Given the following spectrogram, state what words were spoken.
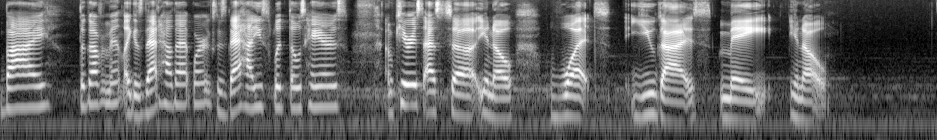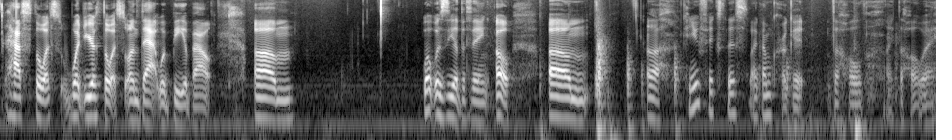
by the government? Like, is that how that works? Is that how you split those hairs? I'm curious as to, you know, what you guys may, you know, have thoughts, what your thoughts on that would be about. Um, what was the other thing? Oh, um, uh, can you fix this? Like, I'm crooked the whole, like, the whole way.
